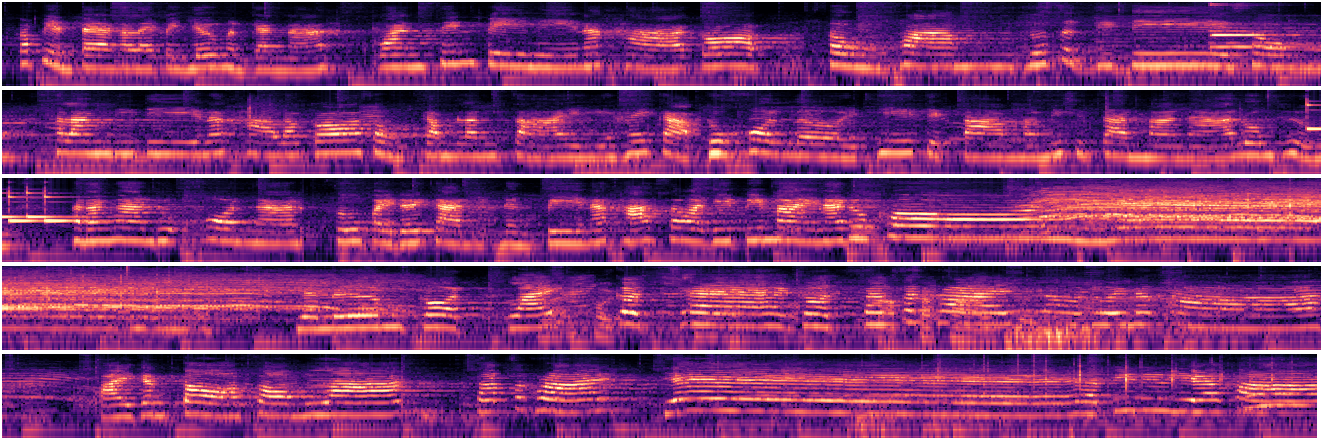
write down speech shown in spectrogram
ก็เปลี่ยนแปลงอะไรไปเยอะเหมือนกันนะ วันสิ้นปีนี้นะคะก็ส่งความรู้สึกดีๆ ส่งพลังดีๆนะคะ แล้วก็ส่งกำลังใจให้กับทุกคนเลยที่ติดตามมามิชิจันมานะ รวมถึงพนักงานทุกคนนะ สู้ไปด้วยกันอีกหนึ่งปีนะคะ สวัสดีปีใหม่นะทุกคนเย้อย่าลืมกดไลค์กดแชร์ กด subscribe ให้เราด้วยนะคะกันต่อ 2 ล้าน subscribe เย้ แฮปปี้นิวเยียร์ค่ะ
